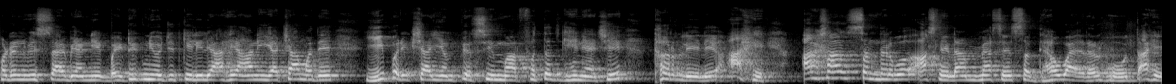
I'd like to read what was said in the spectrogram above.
फडणवीस साहेब यांनी एक बैठक नियोजित केलेली आहे आणि याच्यामध्ये ही परीक्षा एम पी एस सी मार्फतच घेण्याचे ठरलेले आहे. असा संदर्भ असलेला मेसेज सध्या व्हायरल होत आहे.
